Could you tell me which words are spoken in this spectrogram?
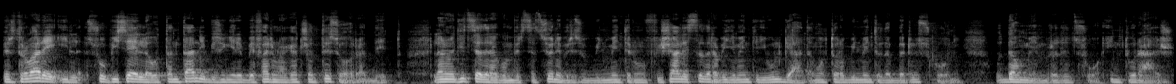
Per trovare il suo pisello a 80 anni bisognerebbe fare una caccia al tesoro, ha detto. La notizia della conversazione, presumibilmente non ufficiale, è stata rapidamente divulgata, molto probabilmente da Berlusconi o da un membro del suo entourage.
